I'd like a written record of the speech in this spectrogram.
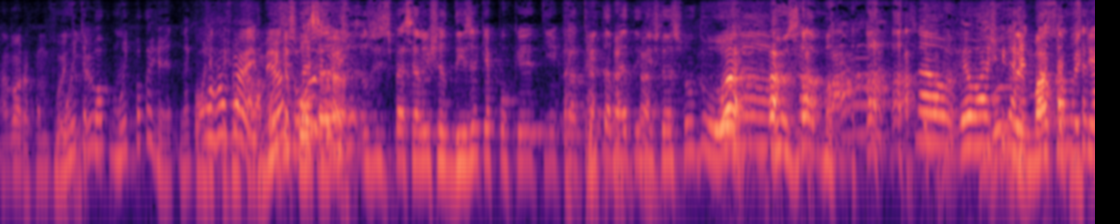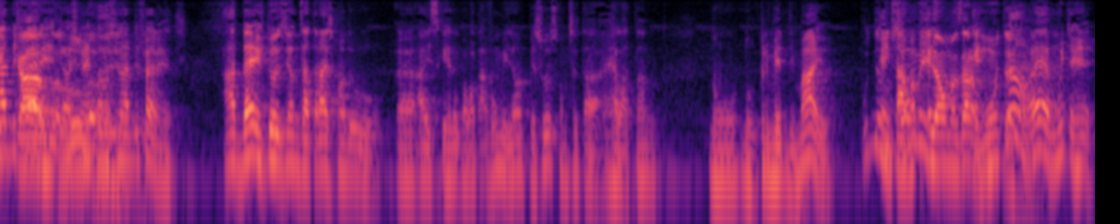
Agora, como foi? Muito, pouco, muito pouca gente, né? Como Porra, véi, falar, meia muito Os especialistas, os especialistas dizem que é porque tinha que ficar 30 metros de distância um do outro e usar máscara. Não, eu acho que a gente está num cenário diferente. Eu acho que a gente está num velho. cenário diferente. Há 10, 12 anos atrás, quando eh, a esquerda colocava um milhão de pessoas, como você está relatando, no, no 1 de maio. Podia quem não ser um tava- milhão, mas era quem- muita Não, gente. é, muita gente.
